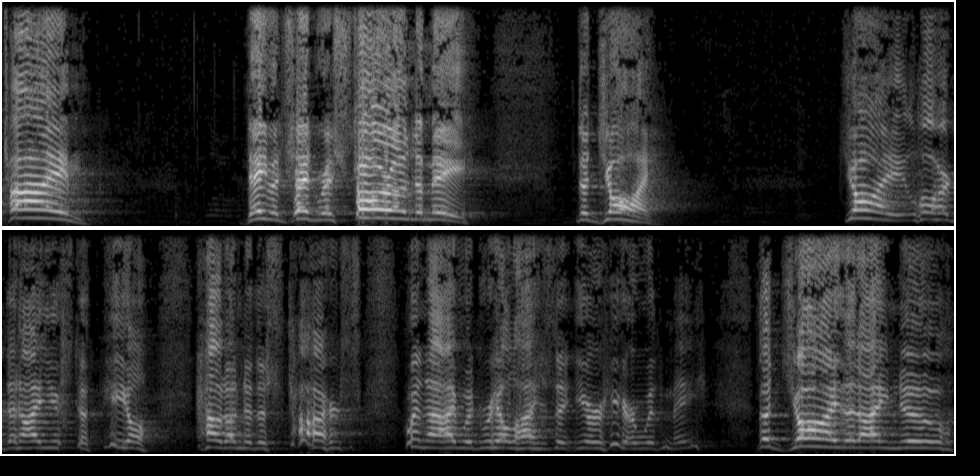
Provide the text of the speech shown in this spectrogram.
time. David said, Restore unto me the joy. Joy, Lord, that I used to feel out under the stars when I would realize that you're here with me. The joy that I knew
